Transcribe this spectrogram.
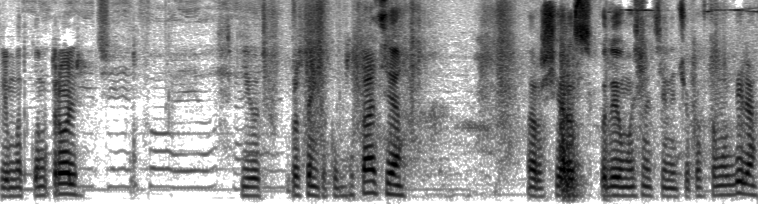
клімат-контроль. І от простенька комплектація. Зараз ще раз подивимось на цінничок автомобіля.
